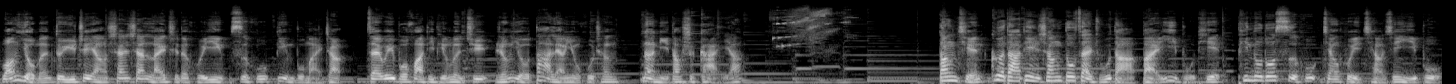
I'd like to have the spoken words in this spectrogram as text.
网友们对于这样姗姗来迟的回应似乎并不买账。在微博话题评论区，仍有大量用户称：‘那你倒是改呀！’当前各大电商都在主打百亿补贴，拼多多似乎将会抢先一步。”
